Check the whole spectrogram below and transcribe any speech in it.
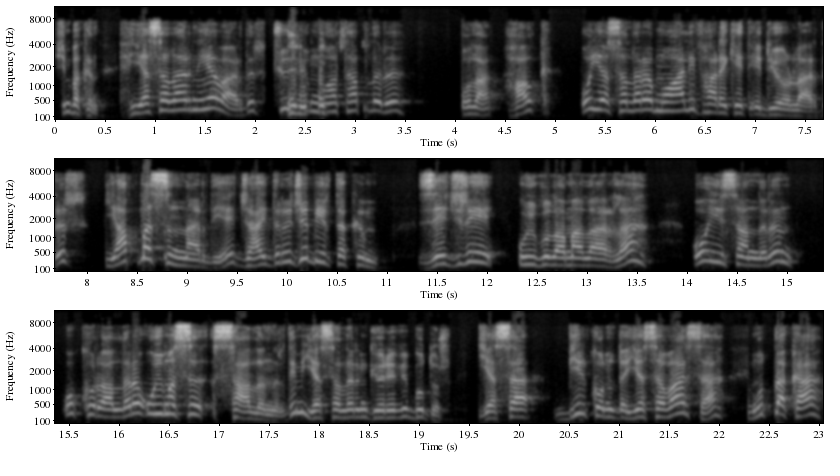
Şimdi bakın yasalar niye vardır? Çünkü muhatapları olan halk o yasalara muhalif hareket ediyorlardır. Yapmasınlar diye caydırıcı bir takım zecri uygulamalarla o insanların o kurallara uyması sağlanır değil mi? Yasaların görevi budur. Yasa bir konuda yasa varsa mutlaka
